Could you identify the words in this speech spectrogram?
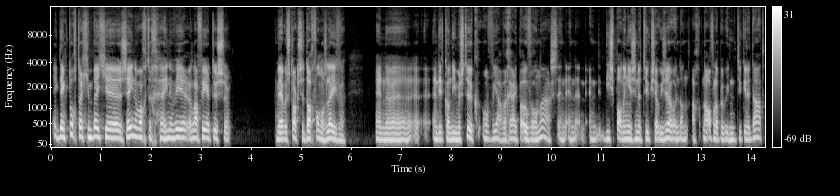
Ik denk toch dat je een beetje zenuwachtig heen en weer laveert tussen. We hebben straks de dag van ons leven. En, eh, en dit kan niet meer stuk. Of ja, we grijpen overal naast. En, en, en- die spanning is er natuurlijk sowieso. En dan na afloop heb je natuurlijk inderdaad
